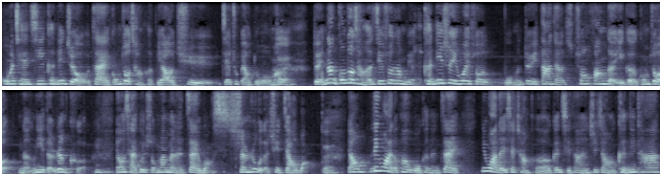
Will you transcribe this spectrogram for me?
我们前期肯定只有在工作场合比较去接触比较多嘛，对，对，那工作场合接触上面肯定是因为说我们对于大家双方的一个工作能力的认可，嗯，然后才会说慢慢的再往深入的去交往。对，然后另外的话，我可能在另外的一些场合跟其他人去交往，肯定他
